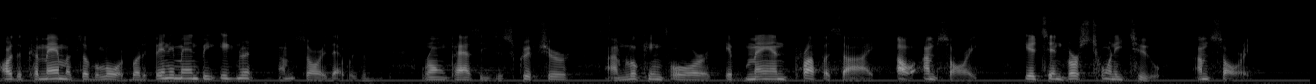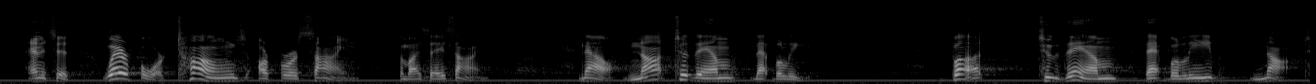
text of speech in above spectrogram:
are the commandments of the Lord. But if any man be ignorant, I'm sorry, that was a wrong passage of scripture. I'm looking for if man prophesy. Oh, I'm sorry. It's in verse 22. I'm sorry. And it says, Wherefore, tongues are for a sign. Somebody say a sign. Now, not to them that believe, but to them that believe not.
